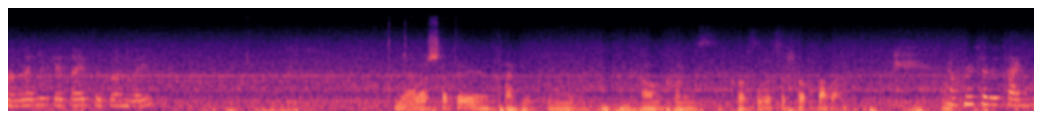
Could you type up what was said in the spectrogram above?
ভালো লাগলে কে তাই তো কোন ভাই? তুমি আমার সাথে থাকো তুমি খরচ খরচ বর্চ সব পাবা। আপনার সাথে থাকব?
